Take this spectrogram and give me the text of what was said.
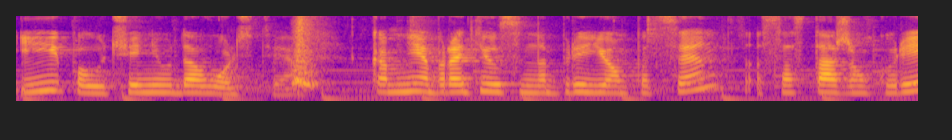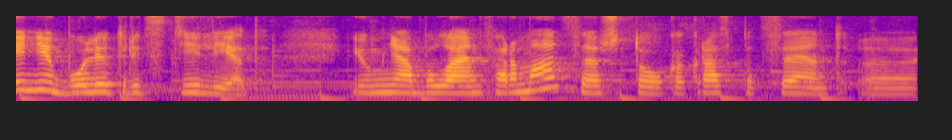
и получения удовольствия. Ко мне обратился на прием пациент со стажем курения более 30 лет. И у меня была информация, что как раз пациент э,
